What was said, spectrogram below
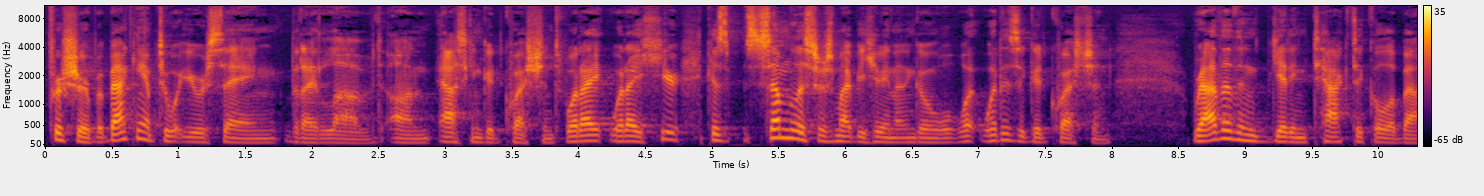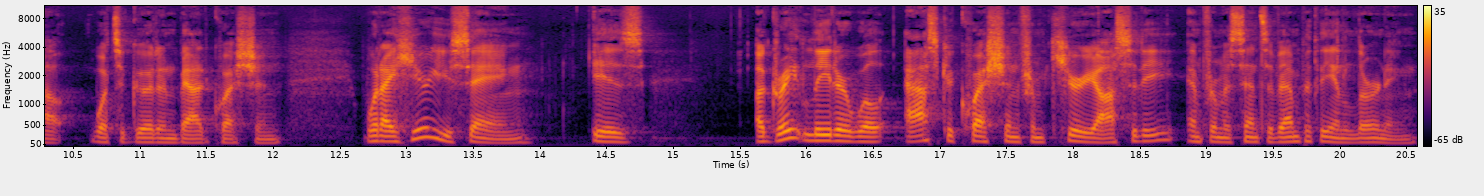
For sure, but backing up to what you were saying that I loved on asking good questions, what I what I hear because some listeners might be hearing that and going, well, what what is a good question? Rather than getting tactical about what's a good and bad question, what I hear you saying is a great leader will ask a question from curiosity and from a sense of empathy and learning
